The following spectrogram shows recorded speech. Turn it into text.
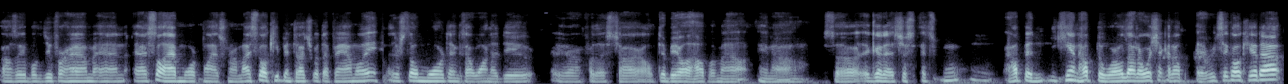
I was able to do for him, and I still have more plans for him. I still keep in touch with the family. There's still more things I want to do, you know, for this child to be able to help him out. You know, so again, it's just it's helping. You can't help the world out. I wish I could help every single kid out.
